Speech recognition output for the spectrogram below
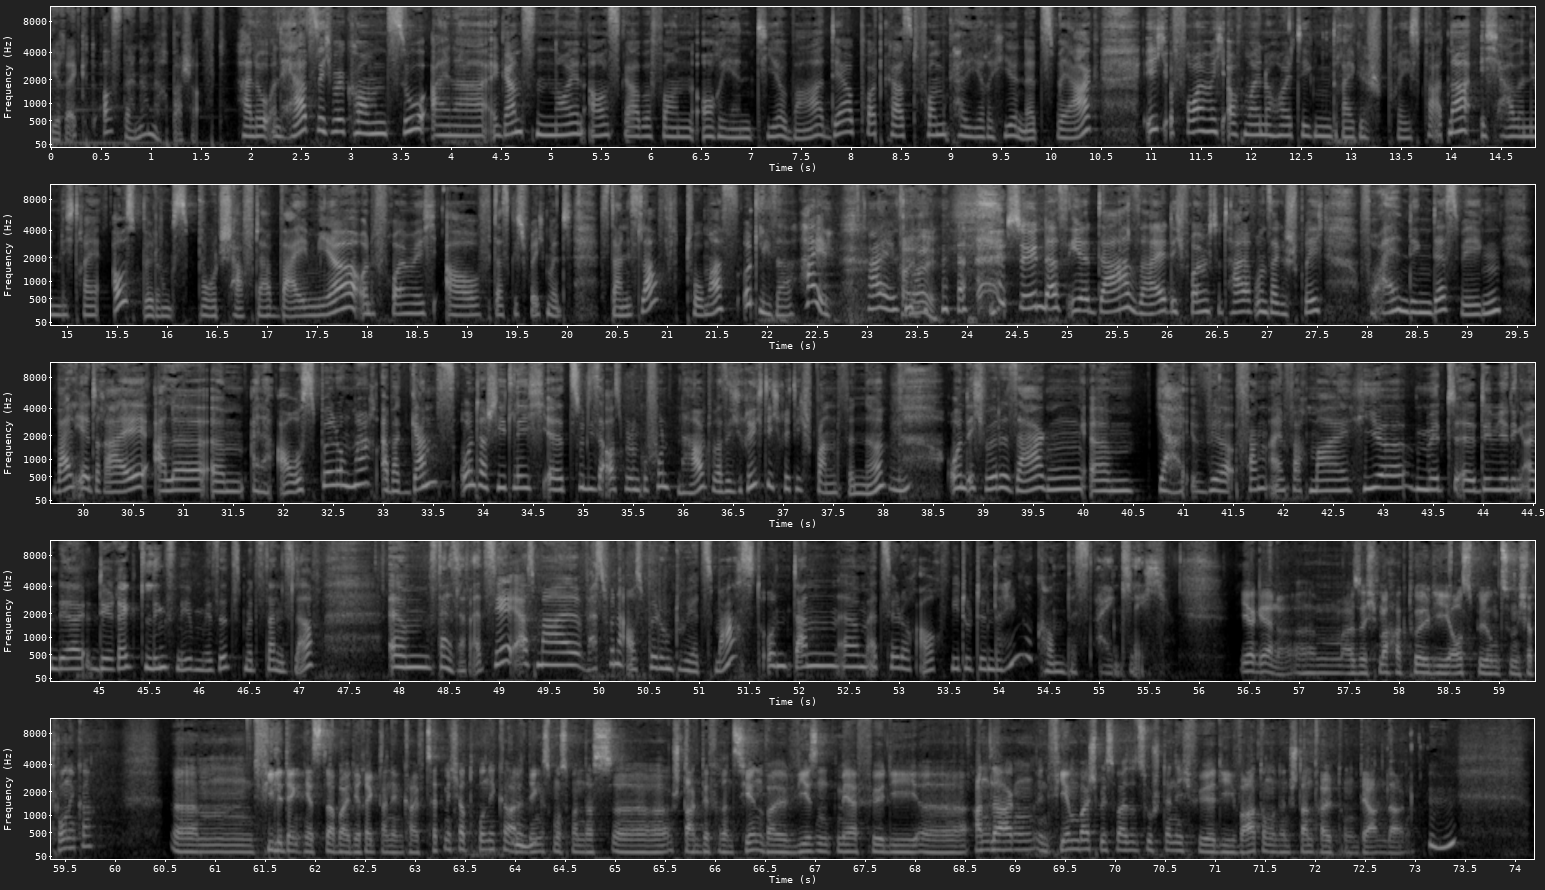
direkt aus deiner Nachbarschaft. Hallo und herzlich willkommen zu einer ganz neuen Ausgabe von Orientierbar, der Podcast vom Karriere hier Netzwerk. Ich freue mich auf meine heutigen drei Gesprächspartner. Ich habe nämlich drei Ausbildungsbotschafter bei mir und freue mich auf das Gespräch mit Stanislav, Thomas und Lisa. Hi. Hi. Hi. Schön, dass ihr da seid. Ich freue mich total auf unser Gespräch. Vor allen Dingen deswegen, weil ihr drei alle ähm, eine Ausbildung macht, aber ganz unterschiedlich äh, zu dieser Ausbildung gefunden habt, was ich richtig, richtig spannend finde. Mhm. Und ich würde sagen, ähm, ja, wir fangen einfach mal hier mit äh, demjenigen an, der direkt links neben mir sitzt, mit Stanislav. Ähm, Stanislav, erzähl erstmal, was für eine Ausbildung du jetzt machst und dann ähm, erzähl doch auch, wie du denn dahin gekommen bist eigentlich. Ja, gerne. Ähm, also ich mache aktuell die Ausbildung zum Mechatroniker. Ähm, viele denken jetzt dabei direkt an den Kfz-Mechatroniker. Mhm. Allerdings muss man das äh, stark differenzieren, weil wir sind mehr für die äh, Anlagen in Firmen beispielsweise zuständig, für die Wartung und Instandhaltung der Anlagen. Mhm.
